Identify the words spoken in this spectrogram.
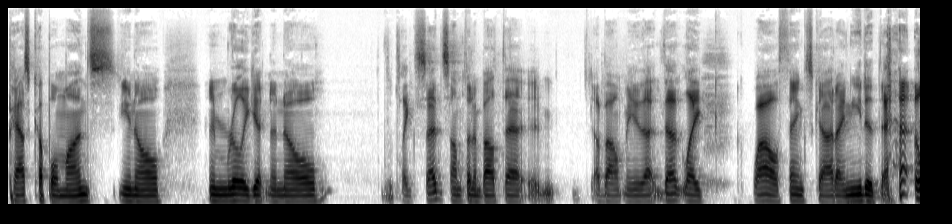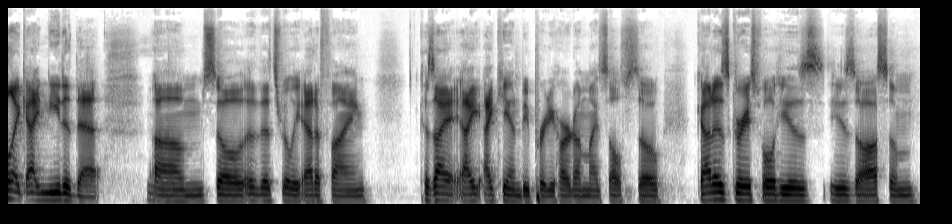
past couple months, you know, and really getting to know like said something about that about me that that like wow thanks god i needed that. Like i needed that. Um so that's really edifying because I, I i can be pretty hard on myself. So god is graceful. He is he is awesome.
